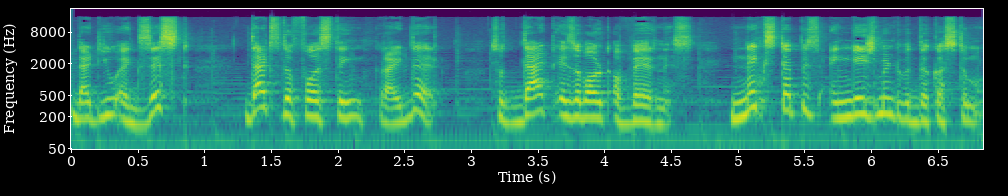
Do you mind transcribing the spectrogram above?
that you exist, that's the first thing right there. So that is about awareness. Next step is engagement with the customer.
